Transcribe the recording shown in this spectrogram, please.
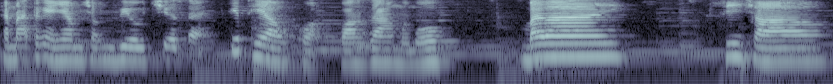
em lại tất cả anh em trong video chia sẻ tiếp theo của Hoàng Giang MMO bye bye. Xin chào.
